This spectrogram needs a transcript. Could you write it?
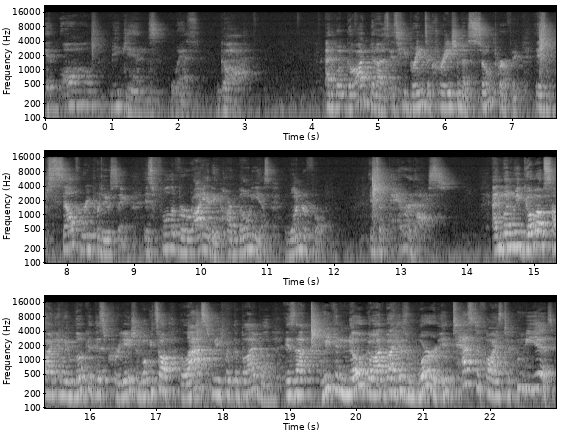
It all begins with God. And what God does is he brings a creation that is so perfect, is self-reproducing, is full of variety, harmonious, wonderful. It's a paradise. And when we go outside and we look at this creation, what we saw last week with the Bible is that we can know God by his word. It testifies to who he is.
